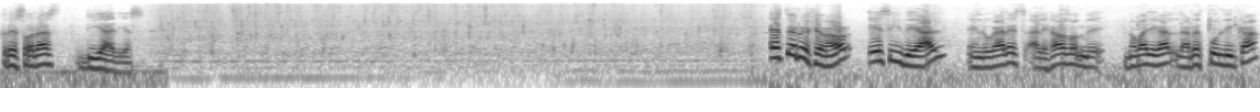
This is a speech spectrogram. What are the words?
3 horas diarias. Este regenerador es ideal en lugares alejados donde no va a llegar la red pública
